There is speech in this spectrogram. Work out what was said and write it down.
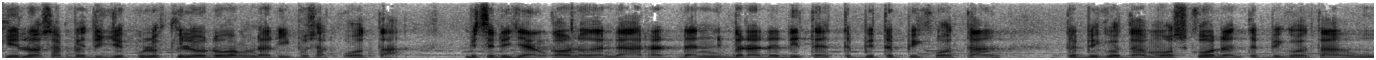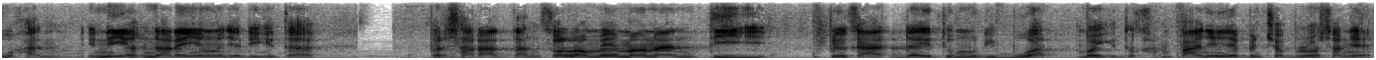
kilo sampai 70 kilo doang dari pusat kota. Bisa dijangkau dengan darat dan berada di te- tepi-tepi kota tepi kota Moskow dan tepi kota Wuhan. Ini yang sebenarnya yang menjadi kita persyaratan. Kalau memang nanti pilkada itu mau dibuat baik itu kampanye ya pencoblosannya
